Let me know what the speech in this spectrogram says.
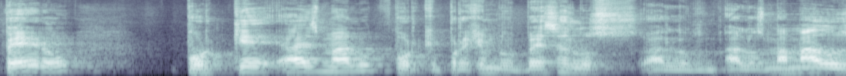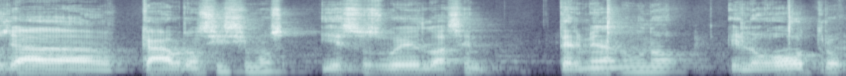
Pero, ¿por qué ah, es malo? Porque, por ejemplo, ves a los, a los, a los mamados ya cabroncísimos y esos güeyes lo hacen, terminan uno y luego otro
